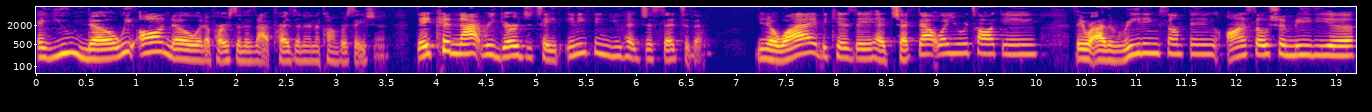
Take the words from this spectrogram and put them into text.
and you know, we all know when a person is not present in a conversation. They could not regurgitate anything you had just said to them. You know why? Because they had checked out while you were talking. They were either reading something on social media,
